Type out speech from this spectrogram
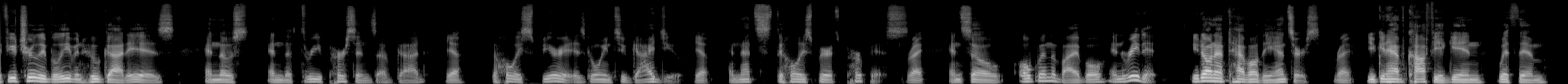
If you truly believe in who God is and those and the three persons of God. Yeah. The Holy Spirit is going to guide you. Yep. And that's the Holy Spirit's purpose. Right. And so open the Bible and read it. You don't have to have all the answers. Right. You can have coffee again with them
